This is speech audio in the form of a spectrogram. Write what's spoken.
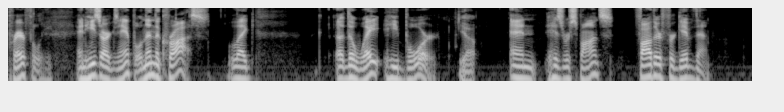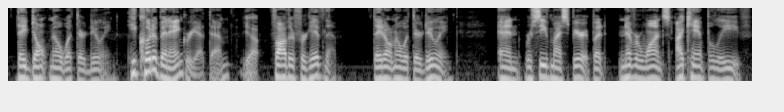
prayerfully. And he's our example. And then the cross, like uh, the weight he bore, Yep. and his response, Father, forgive them. they don't know what they're doing. He could have been angry at them. Yeah. Father, forgive them. They don't know what they're doing. And receive my spirit, but never once, I can't believe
